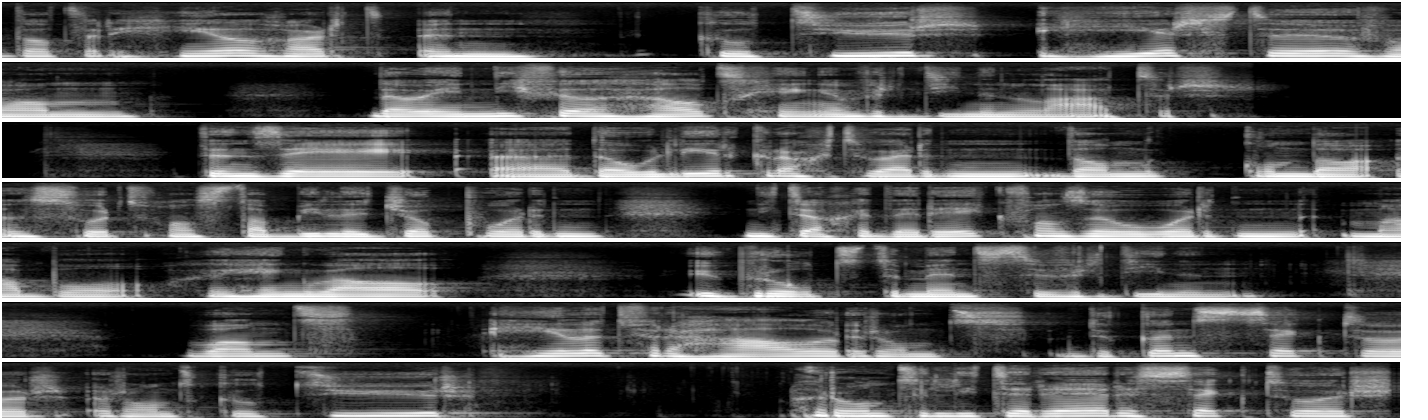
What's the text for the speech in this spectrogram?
dat er heel hard een cultuur heerste van dat wij niet veel geld gingen verdienen later. Tenzij uh, dat we leerkracht werden, dan kon dat een soort van stabiele job worden. Niet dat je er rijk van zou worden, maar bon, je ging wel je brood tenminste verdienen. Want heel het verhaal rond de kunstsector, rond cultuur, rond de literaire sector,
